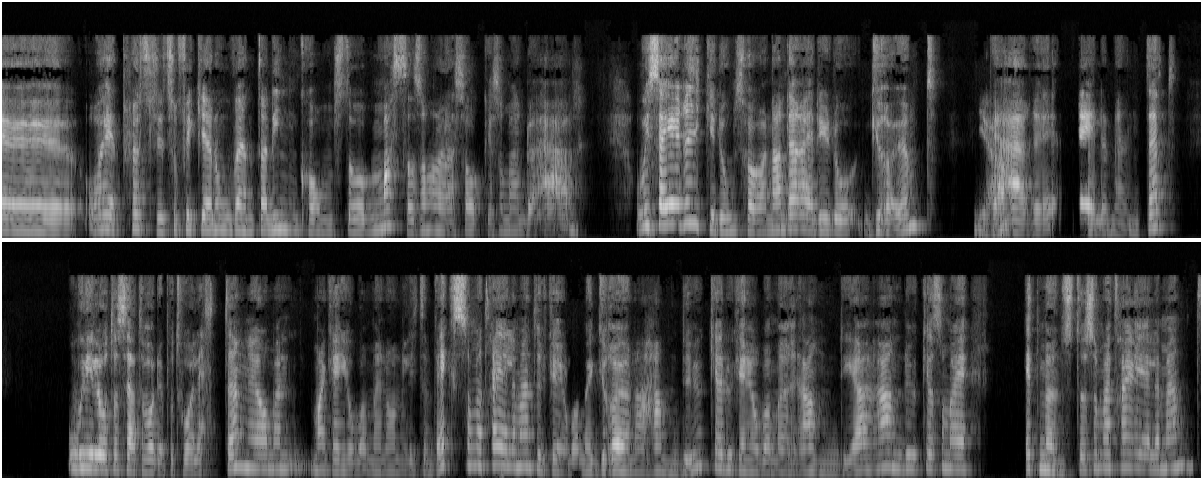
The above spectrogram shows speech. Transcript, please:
eh, och helt plötsligt så fick jag en oväntad inkomst och massa sådana där saker som ändå är. Och vi säger rikedomshörnan, där är det ju då grönt. Det Ja. är eh, elementet. Och vi låter säga att du har det på toaletten. Ja, men man kan jobba med någon liten växt som är träelement. Du kan jobba med gröna handdukar. Du kan jobba med randiga handdukar som är ett mönster som är träelement.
